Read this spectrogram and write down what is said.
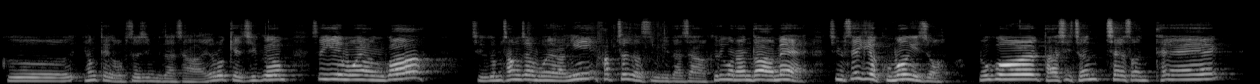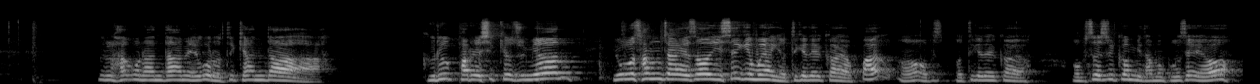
그 형태가 없어집니다. 자, 이렇게 지금 세기 모양과 지금 상자 모양이 합쳐졌습니다. 자, 그리고 난 다음에 지금 세기가 구멍이죠. 요걸 다시 전체 선택을 하고 난 다음에 이걸 어떻게 한다? 그룹화를 시켜주면 요 상자에서 이 세기 모양이 어떻게 될까요? 빠, 어, 어떻게 될까요? 없어질 겁니다. 한번 보세요.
